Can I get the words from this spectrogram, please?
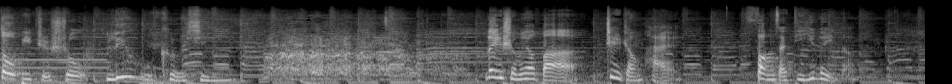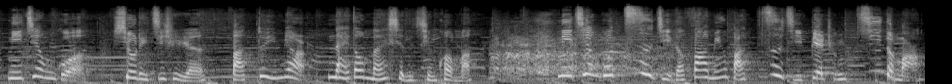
逗比指数六颗星。为什么要把这张牌放在第一位呢？你见过修理机器人把对面奶到满血的情况吗？你见过自己的发明把自己变成鸡的吗？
